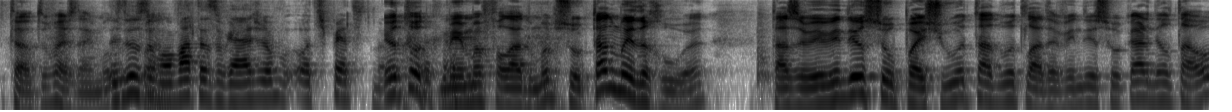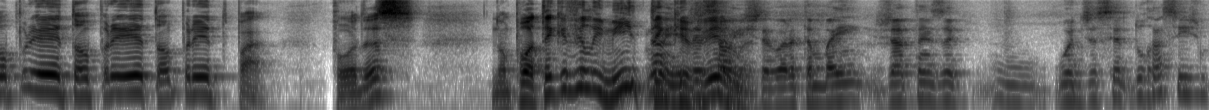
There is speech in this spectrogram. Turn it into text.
Então, tu vais dar em maluco, duas, uma, ou matas o gajo ou, ou despedes-te, meu. Eu estou mesmo a falar de uma pessoa que está no meio da rua, estás a ver, vender o seu peixe, o outro está do outro lado a vender a sua carne, ele está, ó preto, ó preto, ó preto, pá. Foda-se. Não pode, tem que haver limite, tem Não, que e haver. isto agora também já tens a- o, o adjacente do racismo.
